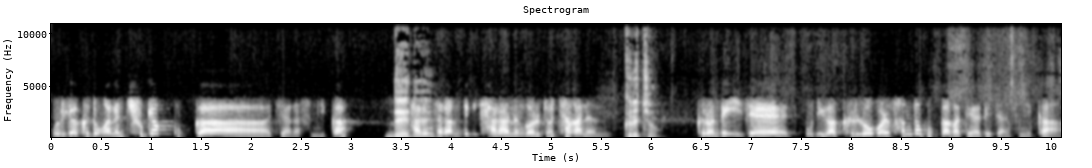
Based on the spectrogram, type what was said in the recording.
우리가 그동안은 추격 국가지 않았습니까? 네. 다른 네. 사람들이 잘하는 거를 쫓아가는. 그렇죠. 그런데 이제 우리가 글로벌 선도 국가가 돼야 되지 않습니까?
